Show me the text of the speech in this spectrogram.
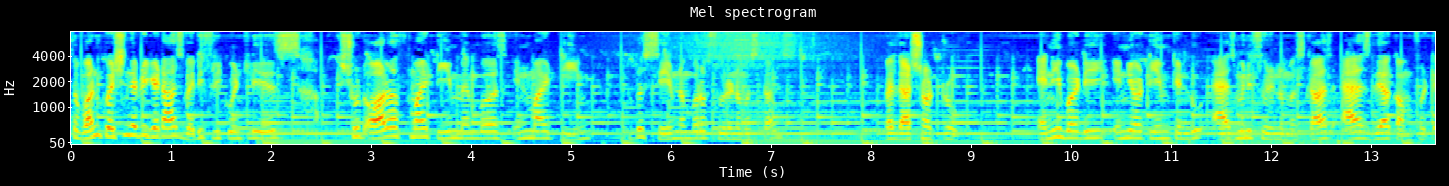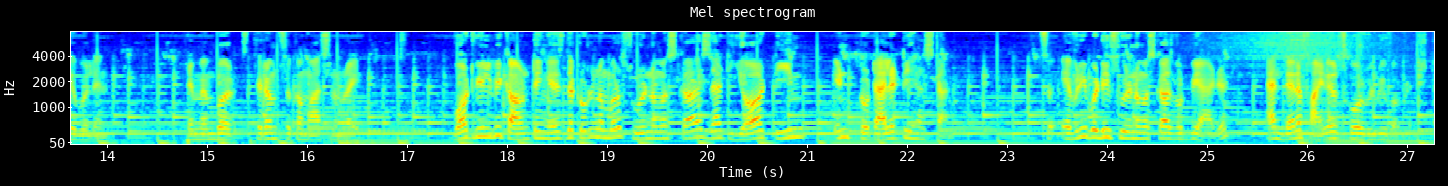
So one question that we get asked very frequently is should all of my team members in my team do the same number of Surya Namaskars? Well, that's not true. Anybody in your team can do as many Surya Namaskars as they are comfortable in. Remember, Sthiram Sukham Asanam, right? What we'll be counting is the total number of Surya Namaskars that your team in totality has done. So everybody's Surya Namaskars would be added and then a final score will be published.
